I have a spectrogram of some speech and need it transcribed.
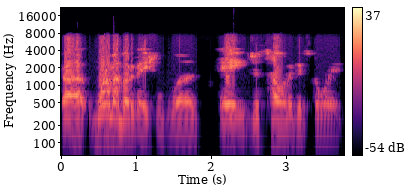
uh, one of my motivations was a just telling a good story.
